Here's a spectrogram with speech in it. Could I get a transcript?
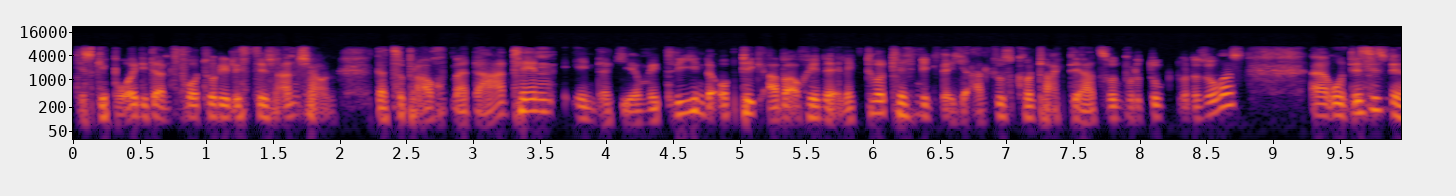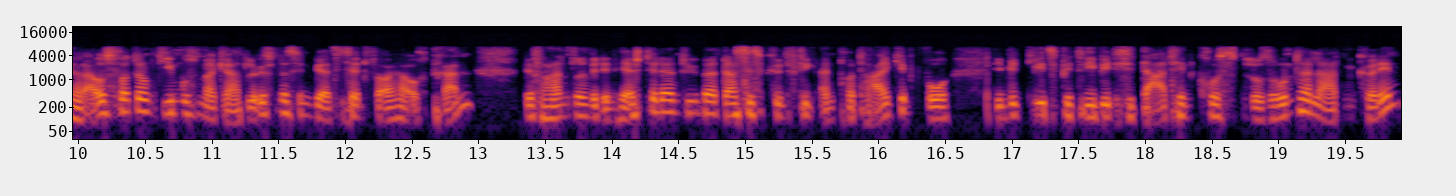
das Gebäude dann fotorealistisch anschauen. Dazu braucht man Daten in der Geometrie, in der Optik, aber auch in der Elektrotechnik, welche Anschlusskontakte hat so ein Produkt oder sowas. Äh, und das ist eine Herausforderung, die muss man gerade lösen. Da sind wir als ZVH auch dran. Wir verhandeln mit den Herstellern darüber, dass es künftig ein Portal gibt, wo die Mitgliedsbetriebe diese Daten kostenlos runterladen können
